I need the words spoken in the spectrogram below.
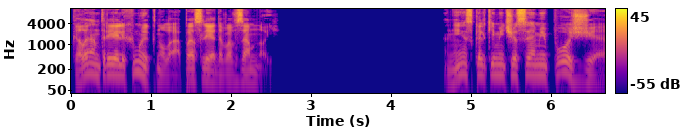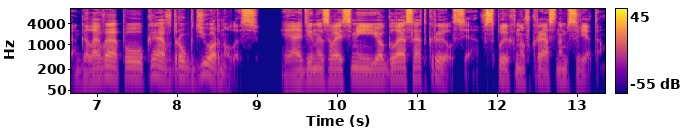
Калантриэль хмыкнула, последовав за мной. Несколькими часами позже голова паука вдруг дернулась, и один из восьми ее глаз открылся, вспыхнув красным светом.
